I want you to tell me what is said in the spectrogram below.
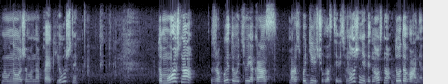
ми множимо на PQшних, то можна зробити оцю якраз розподільчу властивість множення відносно додавання.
